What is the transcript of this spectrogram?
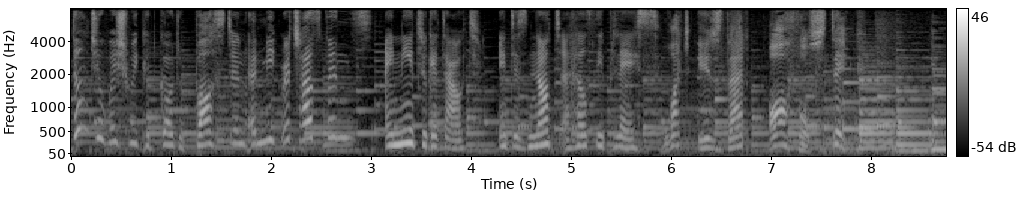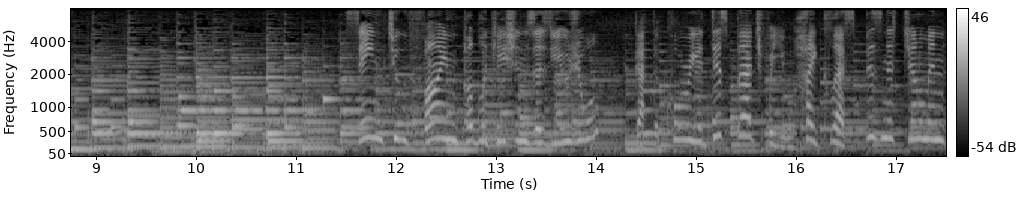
Don't you wish we could go to Boston and meet rich husbands? I need to get out. It is not a healthy place. What is that awful stink? Two fine publications as usual. Got the Courier Dispatch for you high class business gentlemen.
